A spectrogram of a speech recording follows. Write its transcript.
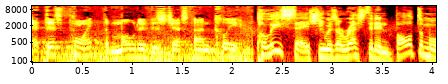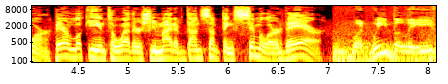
At this point, the motive is just unclear. Police say she was arrested in Baltimore. They're looking into whether she might have done something similar there. What we believe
